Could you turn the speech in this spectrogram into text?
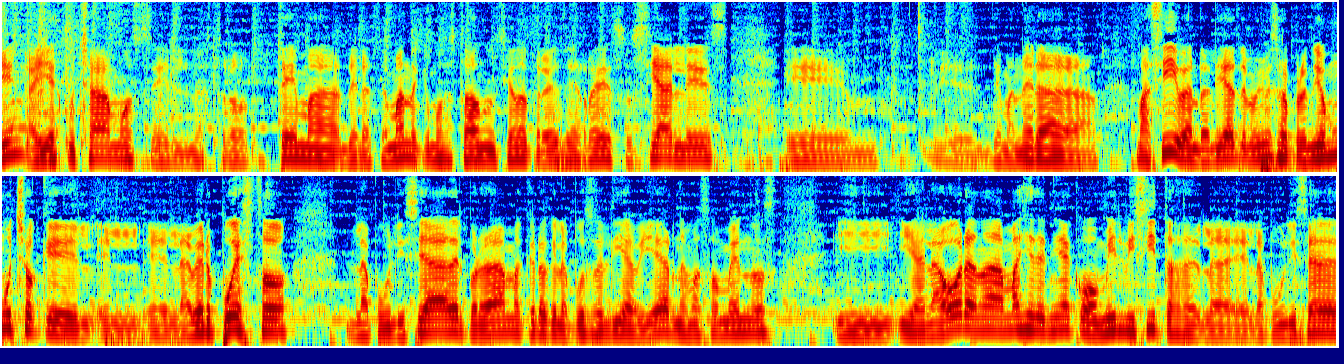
Bien, ahí escuchábamos el, nuestro tema de la semana que hemos estado anunciando a través de redes sociales, eh, eh, de manera masiva. En realidad, a mí me sorprendió mucho que el, haber puesto la publicidad del programa, creo que la puso el día viernes más o menos, y, a la hora nada más ya tenía como mil visitas de la, publicidad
